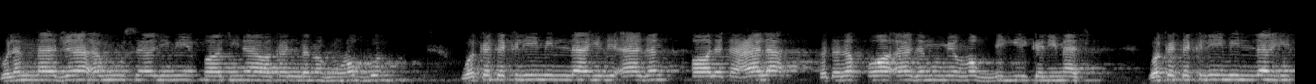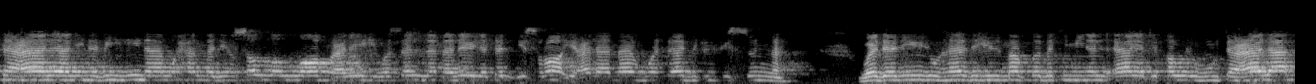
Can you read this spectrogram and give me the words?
ولما جاء موسى لميقاتنا وكلمه ربه وكتكليم الله لآدم قال تعالى فتلقى آدم من ربه كلمات وكتكليم الله تعالى لنبينا محمد صلى الله عليه وسلم ليلة الإسراء على ما هو ثابت في السنة. ودليل هذه المرتبة من الآية قوله تعالى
